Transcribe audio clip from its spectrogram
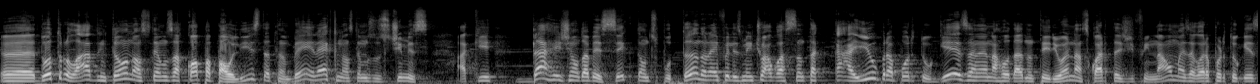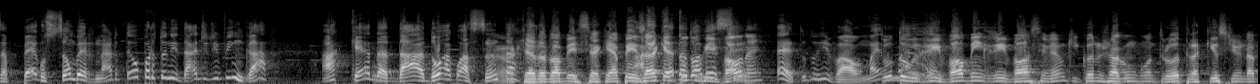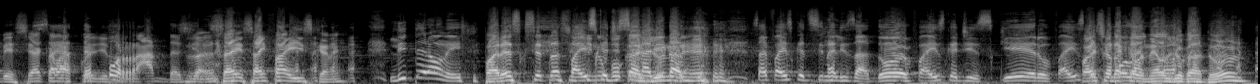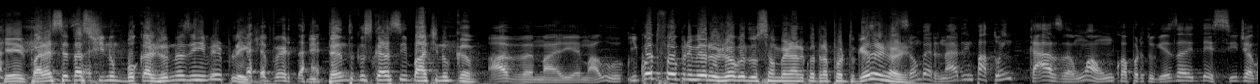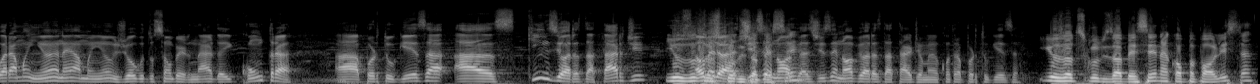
É, do outro lado, então, nós temos a Copa Paulista também, né? Que nós temos os times aqui da região do ABC que estão disputando, né? Infelizmente o Água Santa caiu para Portuguesa, né? Na rodada anterior, nas quartas de final, mas agora a Portuguesa pega o São Bernardo, tem a oportunidade de vingar a queda da, do Água Santa. A queda do ABC aqui, apesar que é tudo rival, né? É, tudo rival. Mas, Tudo mas, é, rival, bem rival assim mesmo, que quando joga um contra o outro aqui, os times da ABC é sai aquela até coisa de... porrada. aqui, Sai, né? sai, sai faísca, né? Literalmente. Parece que você tá assistindo Faísca um de Boca Juniors, né? Sai faísca de sinalizador, faísca de isqueiro, faísca, Faz de molotov. canela do jogador, que parece que você tá assistindo um Boca Juniors e River Plate. É verdade. De tanto que os caras se batem no campo. Ave Maria, é maluco. E quanto foi o primeiro jogo do São Bernardo contra a Portuguesa, Jorge? São Bernardo empatou em casa, 1 a 1 com a Portuguesa e decide agora amanhã, né? Amanhã o jogo do São Bernardo aí contra a portuguesa às 15 horas da tarde. E os Ou outros melhor, às clubes do 19, ABC? às 19 horas da tarde amanhã contra a portuguesa. E os outros clubes do ABC na Copa Paulista?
